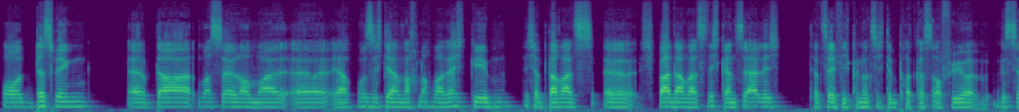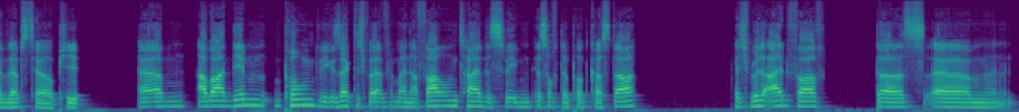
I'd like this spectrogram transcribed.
Und deswegen, äh, da, Marcel, nochmal, äh, ja, muss ich dir einfach nochmal recht geben. Ich habe damals, äh, ich war damals nicht ganz ehrlich. Tatsächlich benutze ich den Podcast auch für ein bisschen Selbsttherapie. Ähm, aber an dem Punkt, wie gesagt, ich will einfach meine Erfahrungen teilen, deswegen ist auch der Podcast da. Ich will einfach, dass, ähm,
